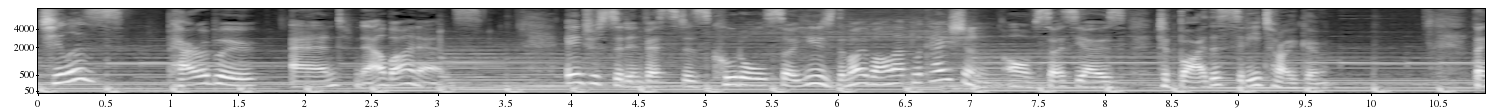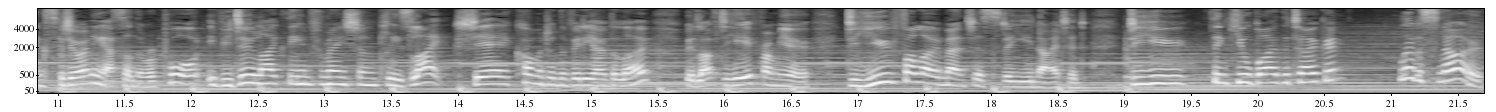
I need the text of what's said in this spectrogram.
Chiliz, Paribu, and now Binance. Interested investors could also use the mobile application of Socios to buy the City token. Thanks for joining us on the report. If you do like the information, please like, share, comment on the video below. We'd love to hear from you. Do you follow Manchester United? Do you think you'll buy the token? Let us know.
